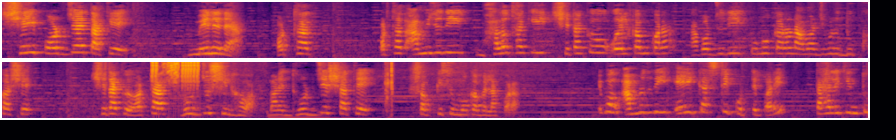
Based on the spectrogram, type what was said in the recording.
সেই পর্যায়ে তাকে মেনে নেয়া। অর্থাৎ অর্থাৎ আমি যদি ভালো থাকি, সেটাকেও ওয়েলকাম করা। আবার যদি কোনো কারণে আমার জীবনে দুঃখ আসে, সেটাকেও, অর্থাৎ ধৈর্যশীল হওয়া মানে ধৈর্যের সাথে সবকিছু মোকাবেলা করা। এবং আমরা যদি এই কাজটি করতে পারি তাহলে কিন্তু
